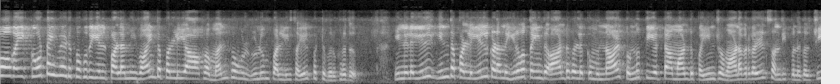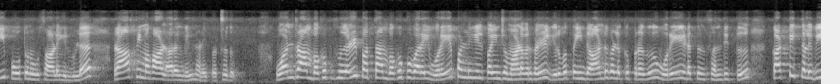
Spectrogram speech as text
கோவை கோட்டைமேடு பகுதியில் பழமை வாய்ந்த பள்ளியாக மண்பவுல் விழும் பள்ளி செயல்பட்டு வருகிறது. இந்நிலையில் இந்த பள்ளியில் கடந்த இருபத்தைந்து ஆண்டுகளுக்கு முன்னால் தொண்ணூத்தி எட்டாம் ஆண்டு பயின்ற மாணவர்கள் சந்திப்பு நிகழ்ச்சி போத்தனூர் சாலையில் உள்ள ராசி மகால் அரங்கில் நடைபெற்றது. ஒன்றாம் வகுப்பு முதல் பத்தாம் வகுப்பு வரை ஒரே பள்ளியில் பயின்ற மாணவர்கள் இருபத்தைந்து ஆண்டுகளுக்கு பிறகு ஒரே இடத்தில் சந்தித்து கட்டித்தழுவி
